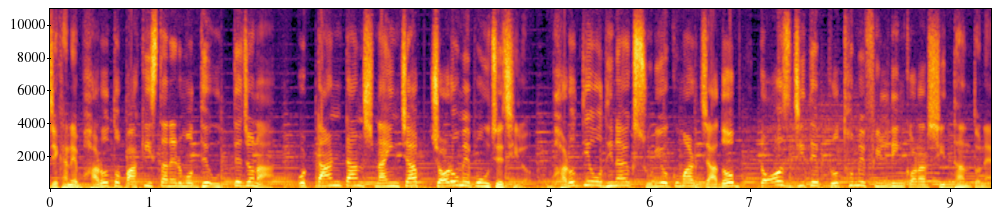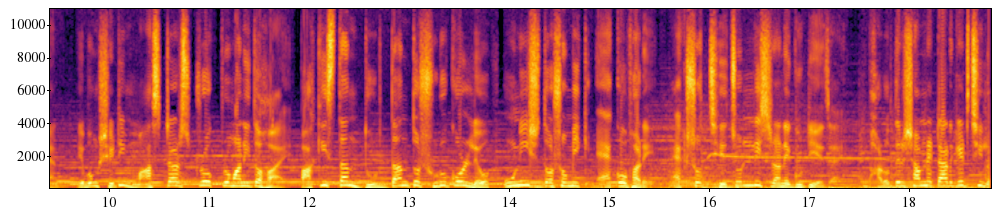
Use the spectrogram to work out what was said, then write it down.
যেখানে ভারত ও পাকিস্তানের মধ্যে উত্তেজনা ও টান টান স্নাইন চাপ চরমে পৌঁছেছিল। ভারতীয় অধিনায়ক সূর্যকুমার যাদব টস জিতে প্রথমে ফিল্ডিং করার সিদ্ধান্ত নেন এবং সেটি মাস্টার স্ট্রোক প্রমাণিত হয়। পাকিস্তান দুর্দান্ত শুরু করলেও উনিশ দশমিক এক ওভারে একশো ছেচল্লিশ রানে গুটিয়ে যায়। ভারতের সামনে টার্গেট ছিল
